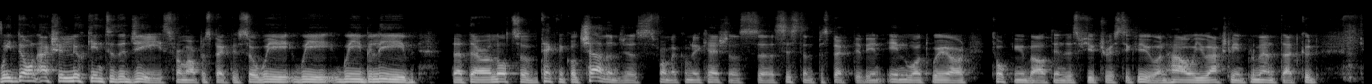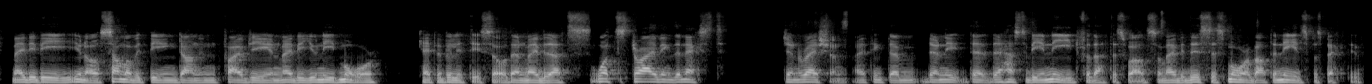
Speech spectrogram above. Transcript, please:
We don't actually look into the Gs from our perspective. So we we we believe that there are lots of technical challenges from a communications uh, system perspective in, in what we are talking about in this futuristic view and how you actually implement that could maybe be, you know, some of it being done in 5G and maybe you need more capability. So then maybe that's what's driving the next generation. I think there there, need, there there has to be a need for that as well. So maybe this is more about the needs perspective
